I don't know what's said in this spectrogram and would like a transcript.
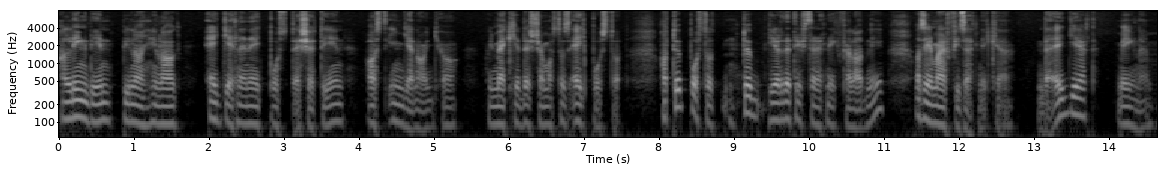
a LinkedIn pillanatnyilag egyetlen egy poszt esetén azt ingyen adja, hogy meghirdessem azt az egy posztot. Ha több posztot, több hirdetést szeretnék feladni, azért már fizetni kell. De egyért még nem.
